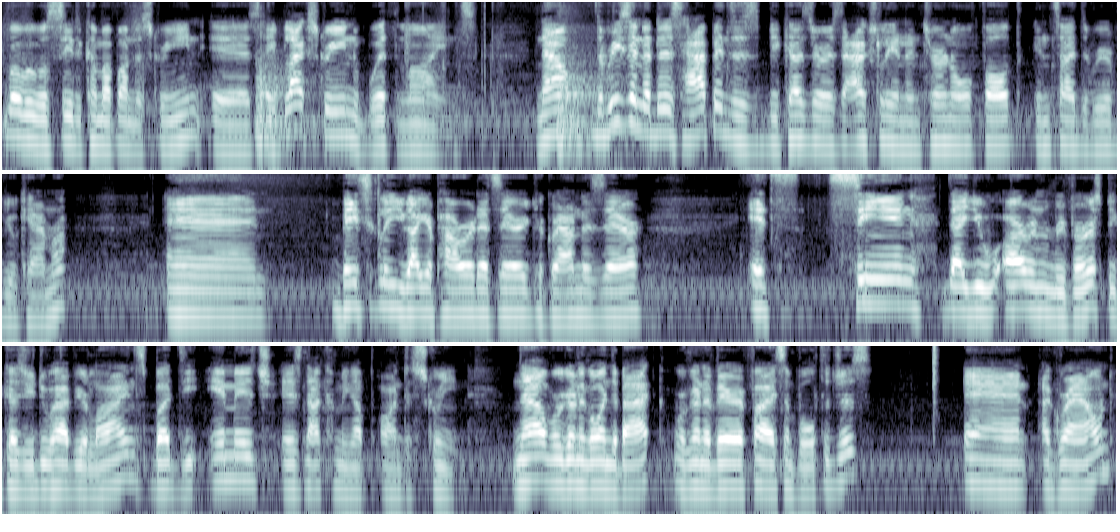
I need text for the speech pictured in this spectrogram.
what we will see to come up on the screen is a black screen with lines. Now, the reason that this happens is because there is actually an internal fault inside the rear view camera. And basically you got your power that's there, your ground is there. It's seeing that you are in reverse because you do have your lines, but the image is not coming up on the screen. Now we're gonna go in the back. We're gonna verify some voltages and a ground.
